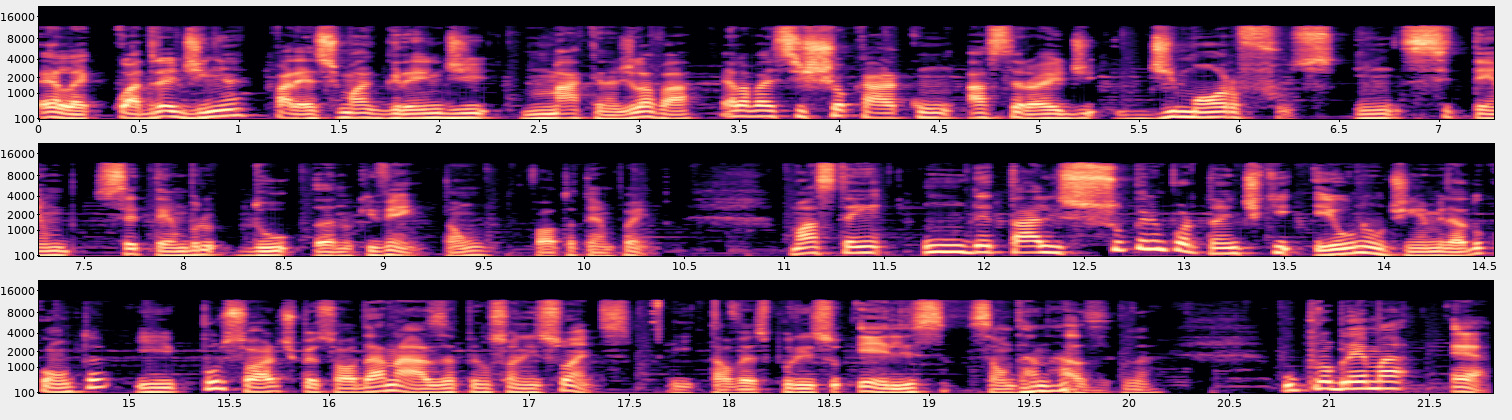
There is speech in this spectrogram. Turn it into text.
ela é quadradinha, parece uma grande máquina de lavar. Ela vai se chocar com o asteroide Dimorphos em setembro, setembro do ano que vem. Então, falta tempo ainda. Mas tem um detalhe super importante que eu não tinha me dado conta, e por sorte o pessoal da NASA pensou nisso antes. E talvez por isso eles são da NASA, né? O problema é,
